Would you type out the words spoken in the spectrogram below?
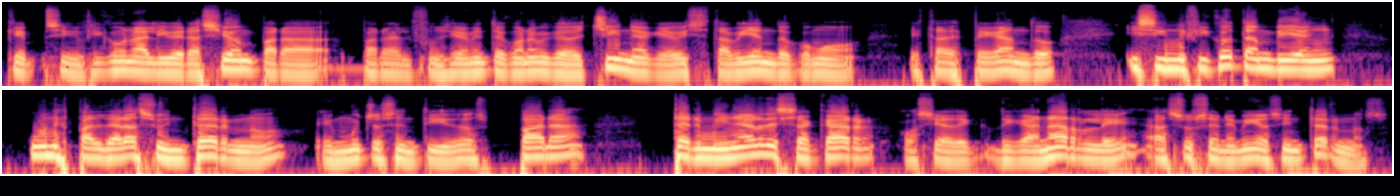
que significó una liberación para, para el funcionamiento económico de China, que hoy se está viendo cómo está despegando, y significó también un espaldarazo interno, en muchos sentidos, para terminar de sacar, o sea, de, de ganarle a sus enemigos internos.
